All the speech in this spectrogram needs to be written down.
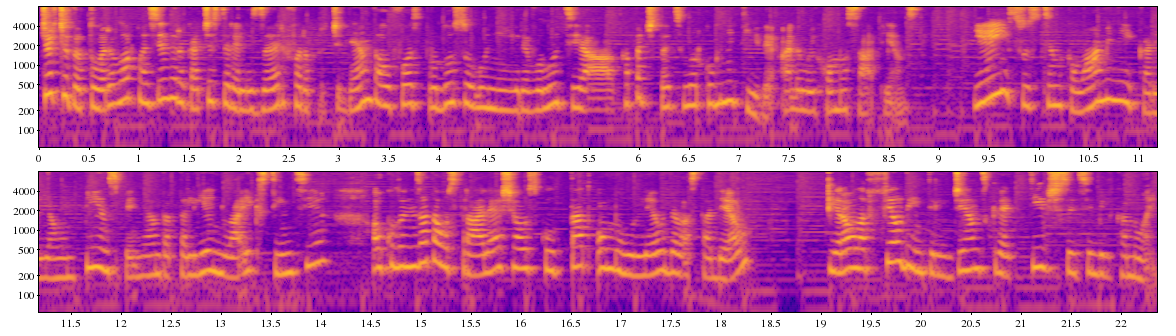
cercetătorilor consideră că aceste realizări fără precedent au fost produsul unei revoluții a capacităților cognitive ale lui Homo sapiens – ei susțin că oamenii care i-au împins pe neandertalieni la extinție au colonizat Australia și au sculptat omul leu de la Stadel. Erau la fel de inteligenți, creativi și sensibili ca noi.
